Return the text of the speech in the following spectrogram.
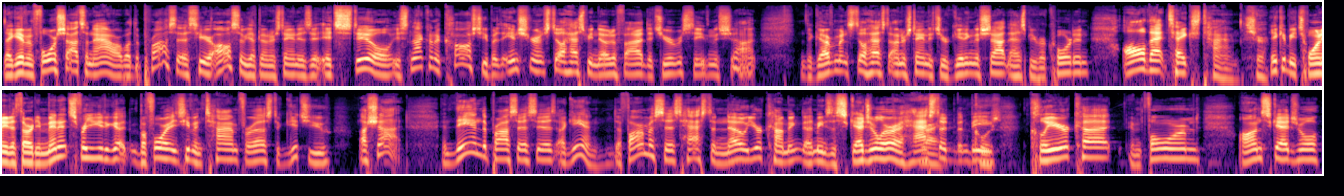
They're giving four shots an hour. But the process here also you have to understand is it, it's still, it's not going to cost you, but the insurance still has to be notified that you're receiving the shot. The government still has to understand that you're getting the shot. That has to be recorded. All that takes time. Sure. It could be 20 to 30 minutes for you to go before it's even time for us to get you a shot. And then the process is again, the pharmacist has to know you're coming. That means the scheduler has Right, to be. Clear cut, informed, on schedule,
